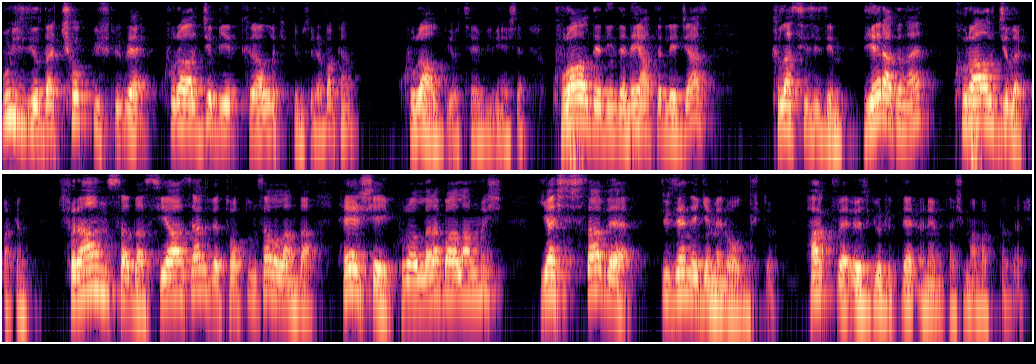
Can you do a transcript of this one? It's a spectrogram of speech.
Bu yüzyılda çok güçlü ve kuralcı bir krallık hüküm sürer. Bakın kural diyor sevgili gençler. Kural dediğinde neyi hatırlayacağız? Klasizizm. Diğer adına kuralcılık. Bakın Fransa'da siyasal ve toplumsal alanda her şey kurallara bağlanmış, yasa ve düzen egemen olmuştur. Hak ve özgürlükler önem taşımamaktadır.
